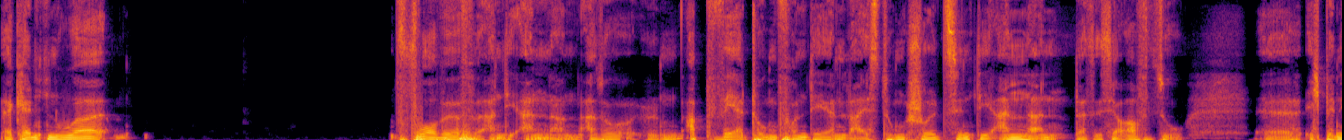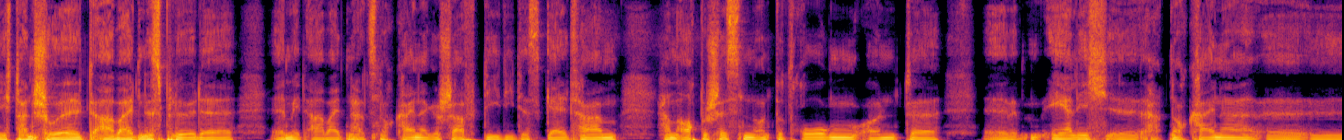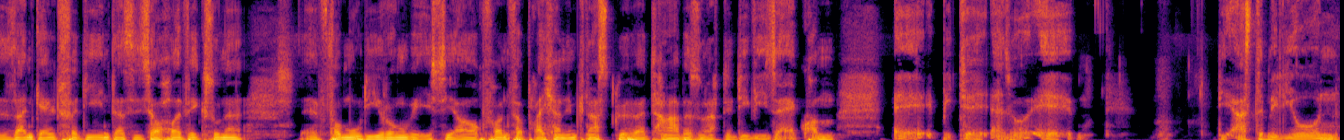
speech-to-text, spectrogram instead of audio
er kennt nur Vorwürfe an die anderen, also ähm, Abwertung von deren Leistung. Schuld sind die anderen. Das ist ja oft so. Äh, ich bin nicht dran schuld, arbeiten ist blöde, äh, mit Arbeiten hat es noch keiner geschafft. Die, die das Geld haben, haben auch beschissen und betrogen und äh, äh, ehrlich äh, hat noch keiner äh, sein Geld verdient. Das ist ja häufig so eine Formulierung, wie ich sie auch von Verbrechern im Knast gehört habe, so nach der Devise, hey, komm, bitte, also äh, die erste Million,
